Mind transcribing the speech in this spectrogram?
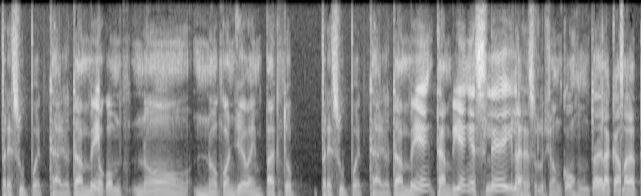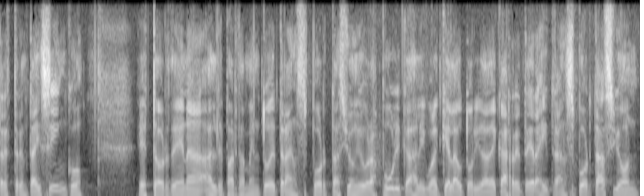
presupuestario. También no, no conlleva impacto presupuestario. También, también es ley la resolución conjunta de la Cámara 335. Esta ordena al Departamento de Transportación y Obras Públicas, al igual que a la Autoridad de Carreteras y Transportación,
